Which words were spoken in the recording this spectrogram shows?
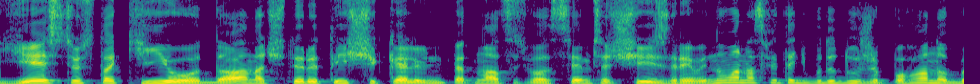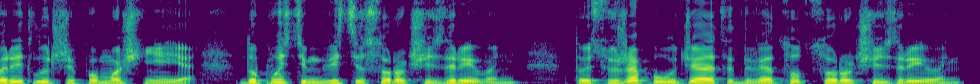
Є ось такі, от, да, на 4000 Кельвін, 15 Вт, 76 гривень. Ну, вона світить буде дуже погано, беріть лучше помощніє. Допустим, 246 гривень. Тобто вже виходить 946 гривень.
